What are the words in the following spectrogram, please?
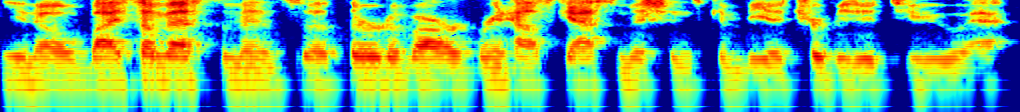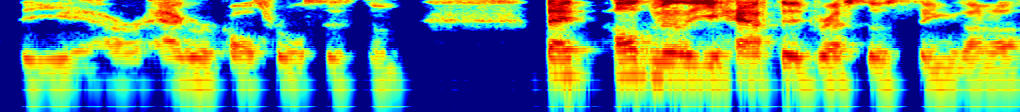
you know by some estimates a third of our greenhouse gas emissions can be attributed to the our agricultural system that ultimately you have to address those things on a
